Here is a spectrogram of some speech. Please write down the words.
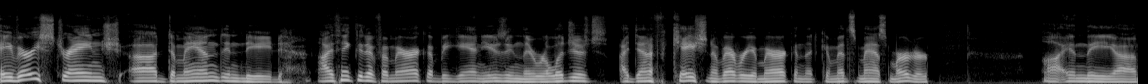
A very strange uh, demand indeed. I think that if America began using the religious identification of every American that commits mass murder uh, in the uh,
